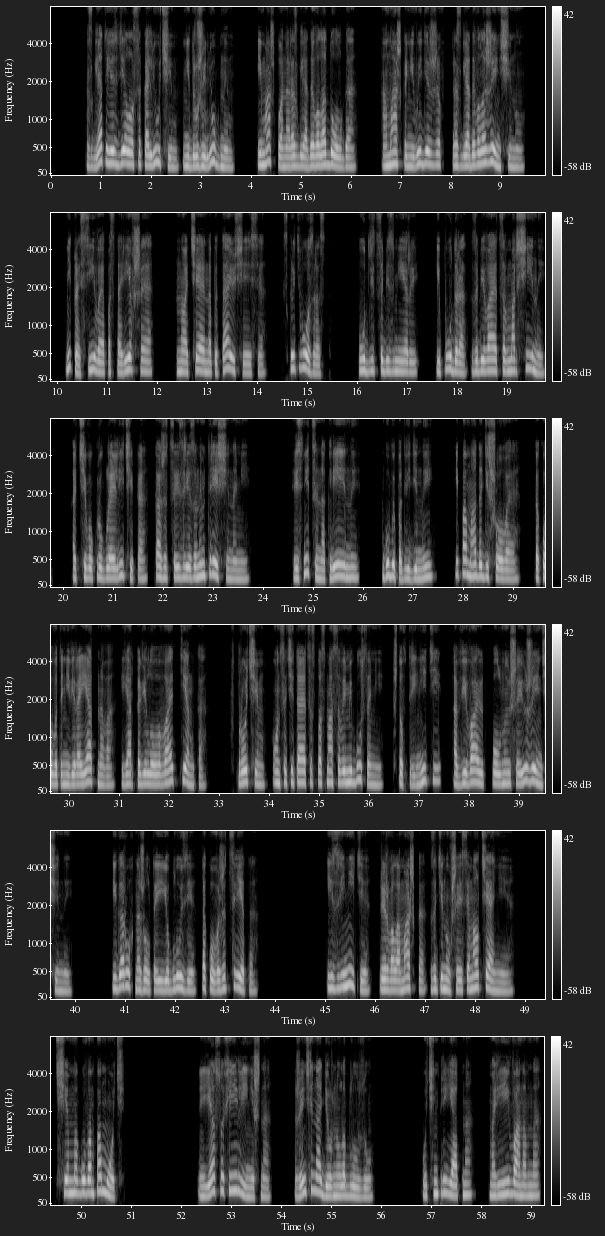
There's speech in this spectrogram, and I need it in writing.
Взгляд ее сделался колючим, недружелюбным, и Машку она разглядывала долго. А Машка, не выдержав, разглядывала женщину. Некрасивая, постаревшая, но отчаянно пытающаяся скрыть возраст. Пудрится без меры, и пудра забивается в морщины, отчего круглое личико кажется изрезанным трещинами. Ресницы наклеены, губы подведены, и помада дешевая, какого-то невероятного ярко-лилового оттенка. Впрочем, он сочетается с пластмассовыми бусами, что в Тринити обвивают полную шею женщины. И горох на желтой ее блузе такого же цвета. Извините, прервала Машка затянувшееся молчание. Чем могу вам помочь? Я София Ильинична. Женщина одернула блузу. Очень приятно, Мария Ивановна.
